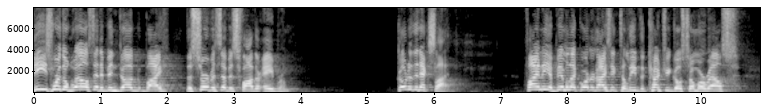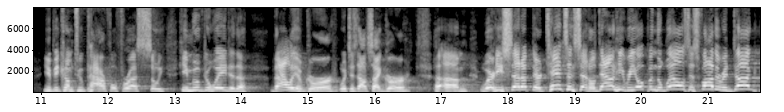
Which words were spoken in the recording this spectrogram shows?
These were the wells that had been dug by the servants of his father Abram. Go to the next slide. Finally, Abimelech ordered Isaac to leave the country, go somewhere else. You've become too powerful for us. So he, he moved away to the valley of Gur, which is outside Gur, um, where he set up their tents and settled down. He reopened the wells his father had dug,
